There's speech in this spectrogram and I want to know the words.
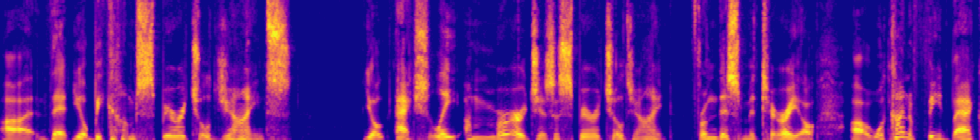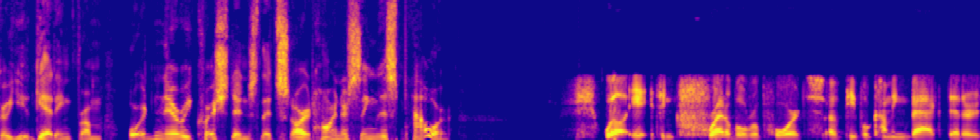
uh, that you'll become spiritual giants. You'll actually emerge as a spiritual giant from this material. Uh, what kind of feedback are you getting from ordinary Christians that start harnessing this power? Well, it's incredible reports of people coming back that are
